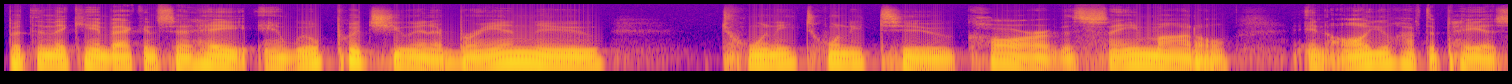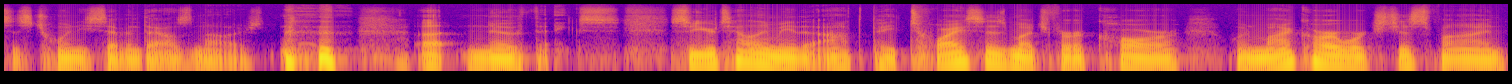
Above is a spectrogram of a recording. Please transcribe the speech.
But then they came back and said, "Hey, and we'll put you in a brand new 2022 car of the same model, and all you'll have to pay us is $27,000. uh, no thanks. So you're telling me that I have to pay twice as much for a car when my car works just fine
